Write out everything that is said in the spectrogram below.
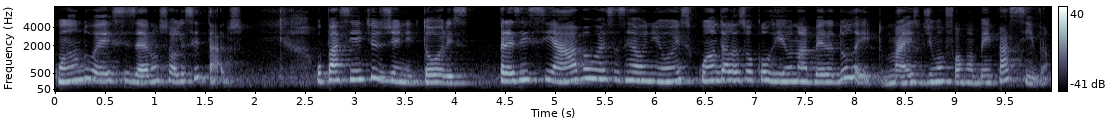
quando esses eram solicitados. O paciente e os genitores presenciavam essas reuniões quando elas ocorriam na beira do leito, mas de uma forma bem passiva.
